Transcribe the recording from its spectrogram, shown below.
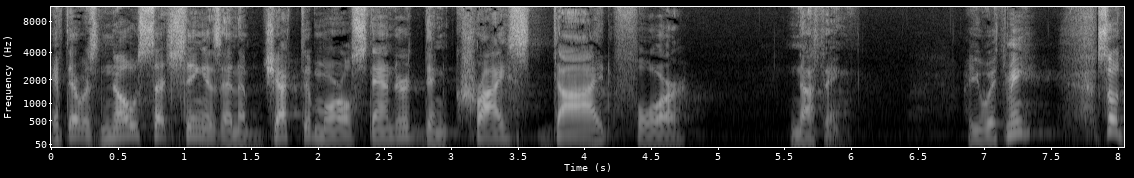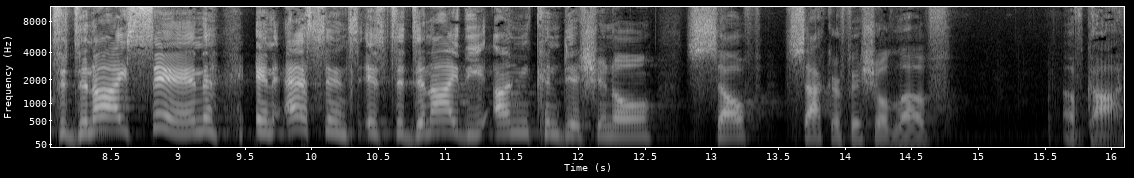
If there was no such thing as an objective moral standard, then Christ died for nothing. Are you with me? So to deny sin, in essence, is to deny the unconditional, self sacrificial love of God.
